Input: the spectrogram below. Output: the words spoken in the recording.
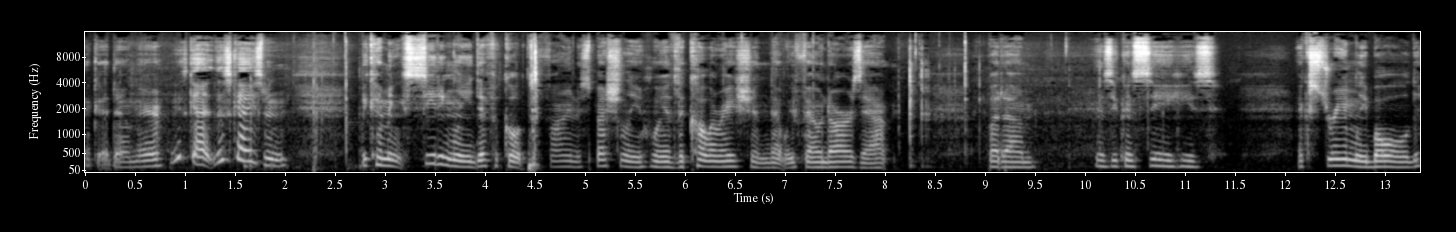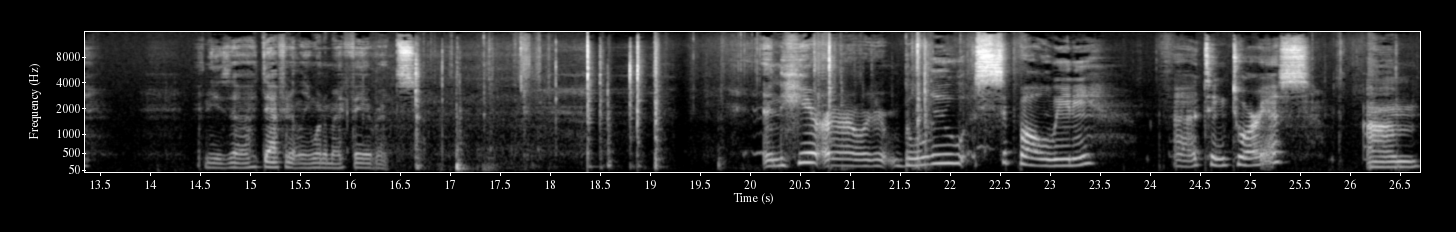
That guy down there. These guys, this guy's been becoming exceedingly difficult to find, especially with the coloration that we found ours at. But, um, as you can see, he's extremely bold, and he's uh, definitely one of my favorites. And here are our blue Sipaliwini uh, Tinctorius. Um,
